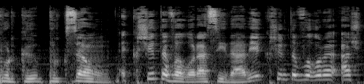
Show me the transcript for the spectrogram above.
Porque, porque são. acrescenta valor à cidade e acrescenta valor às,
